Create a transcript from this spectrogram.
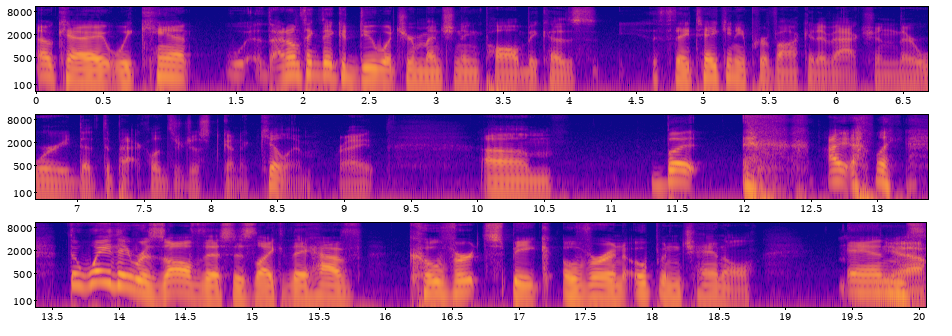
okay, we can't. I don't think they could do what you're mentioning, Paul, because if they take any provocative action, they're worried that the Pakleds are just going to kill him, right? Um, but I like the way they resolve this is like they have covert speak over an open channel, and Yeah.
